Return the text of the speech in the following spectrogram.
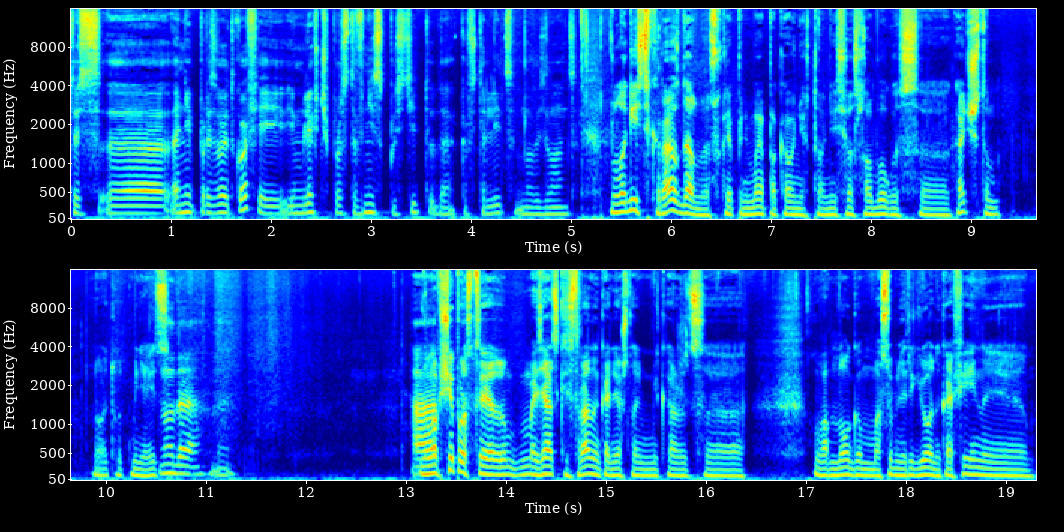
То есть э, они производят кофе, и им легче просто вниз спустить туда, к австралийцам, новозеландцам. Ну, логистика раз, да, насколько я понимаю, пока у них там не все, слава богу, с э, качеством, но это вот меняется. Ну да, да. А... Ну, вообще просто азиатские страны, конечно, мне кажется, во многом, особенно регионы кофейные,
